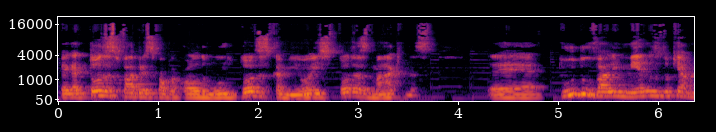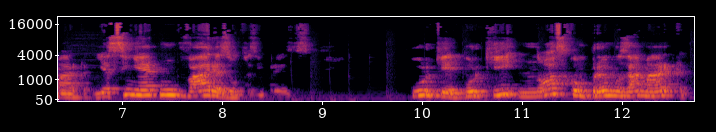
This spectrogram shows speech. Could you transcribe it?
pega todas as fábricas Coca-Cola do mundo, todos os caminhões, todas as máquinas, é, tudo vale menos do que a marca. E assim é com várias outras empresas. Por quê? Porque nós compramos a marca.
